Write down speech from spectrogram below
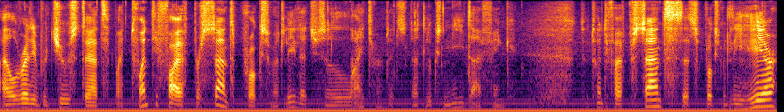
I already reduced that by 25% approximately. Let's use a lighter. That's, that looks neat, I think. So 25%, that's approximately here.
